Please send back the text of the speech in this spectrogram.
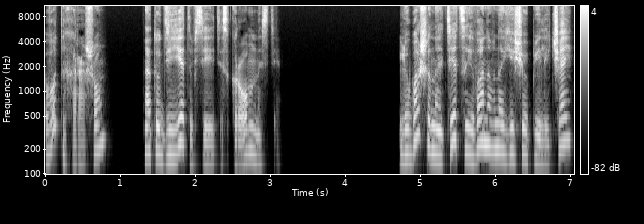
Вот и хорошо. А то диеты все эти скромности. Любашин отец и Ивановна еще пили чай,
